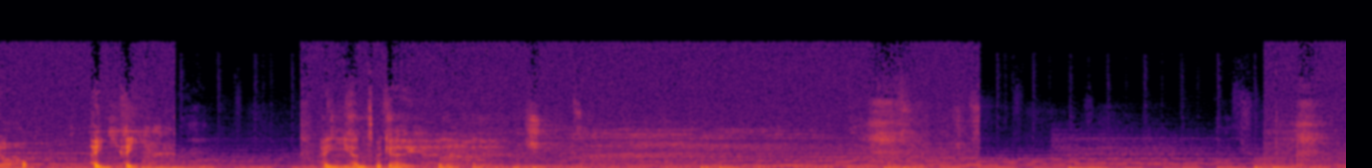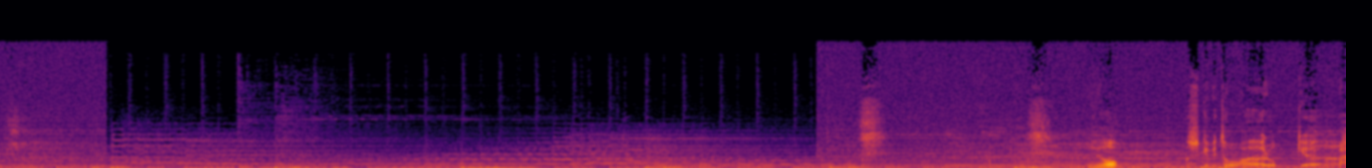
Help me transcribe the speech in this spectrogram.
Jaha. Hej, hej. Hej, hemskt mycket hej. Hej, hej. Ja, ska vi ta här och... eh,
